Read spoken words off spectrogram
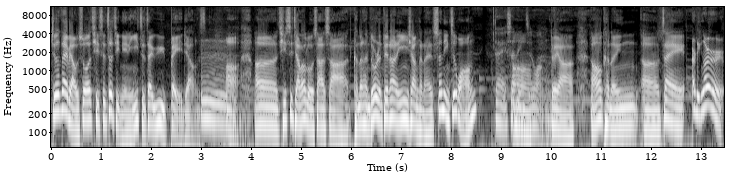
就是代表说，其实这几年你一直在预备这样子。嗯啊，呃，其实讲到罗莎莎，可能很多人对她的印象可能《森林之王》。对，森林之王。对啊，然后可能呃，在二零二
